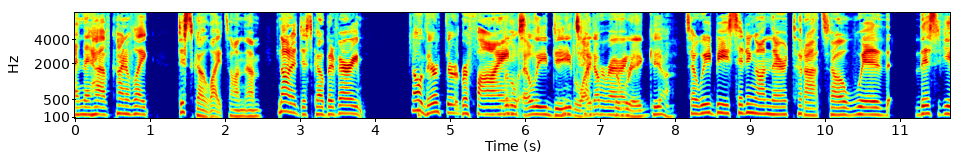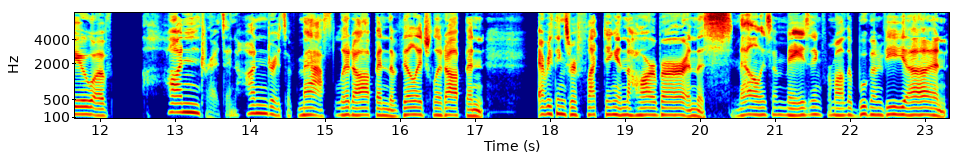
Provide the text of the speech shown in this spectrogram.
And they have kind of like disco lights on them. Not a disco, but a very Oh, they're they're refined. little LED light up the rig. Yeah. So we'd be sitting on their terrazzo with this view of hundreds and hundreds of masts lit up and the village lit up and everything's reflecting in the harbor and the smell is amazing from all the bougainvillea and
